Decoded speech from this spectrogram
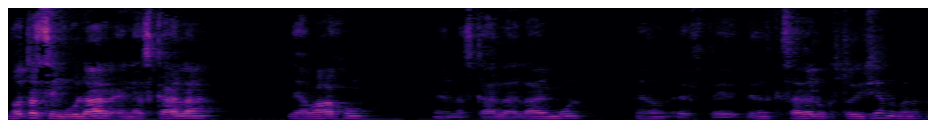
nota singular en la escala de abajo, en la escala de la bemol, este, tienes que saber lo que estoy diciendo, ¿verdad?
